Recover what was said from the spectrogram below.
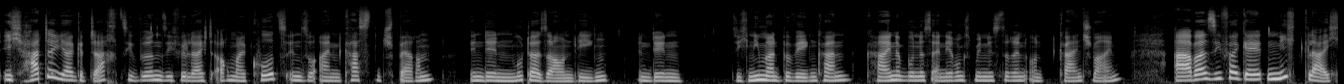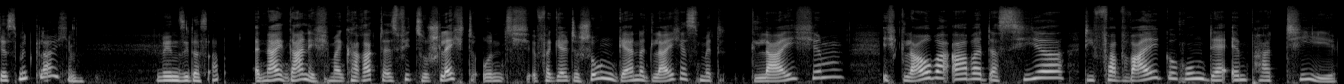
Ich hatte ja gedacht, Sie würden sich vielleicht auch mal kurz in so einen Kasten sperren, in den Muttersauen liegen, in denen sich niemand bewegen kann, keine Bundesernährungsministerin und kein Schwein. Aber Sie vergelten nicht Gleiches mit Gleichem. Lehnen Sie das ab? Äh, nein, gar nicht. Mein Charakter ist viel zu schlecht und ich vergelte schon gerne Gleiches mit Gleichem. Ich glaube aber, dass hier die Verweigerung der Empathie,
